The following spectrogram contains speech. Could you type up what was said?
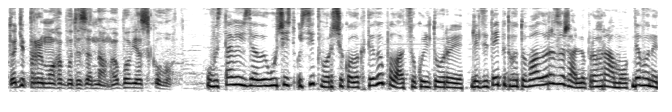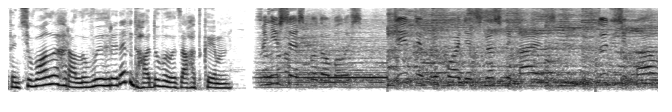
тоді перемога буде за нами обов'язково. У виставі взяли участь усі творчі колективи палацу культури. Для дітей підготували розважальну програму, де вони танцювали, грали в ігри та відгадували загадки. Мені все сподобалось. Діти приходять, розвлікаються. Тут цікаво.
